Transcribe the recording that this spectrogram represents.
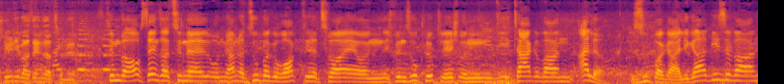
Schildi war sensationell. Tim war auch sensationell und wir haben das super gerockt, wir zwei. Und ich bin so glücklich und die Tage waren alle super geil. Egal wie sie waren,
